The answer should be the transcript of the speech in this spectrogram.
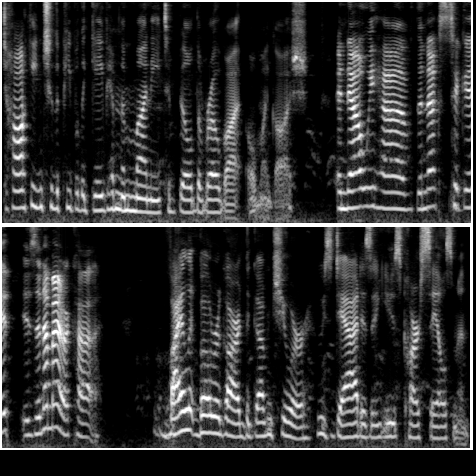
talking to the people that gave him the money to build the robot. Oh my gosh. And now we have the next ticket is in America. Violet Beauregard, the gum chewer, whose dad is a used car salesman.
